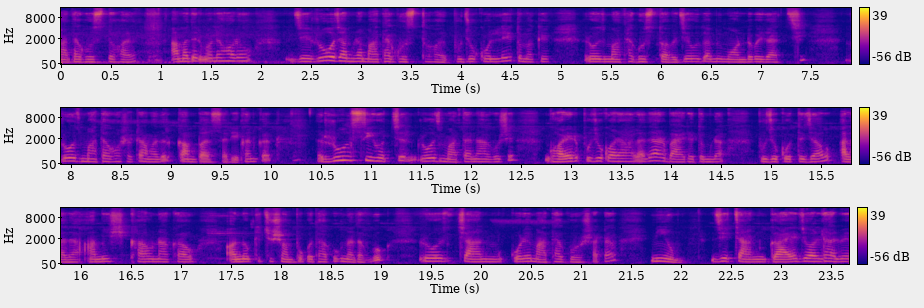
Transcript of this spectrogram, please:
মাথা ঘষতে হয়। আমাদের মনে হলো যে রোজ আমরা মাথা ঘষতে হয়, পুজো করলেই তোমাকে রোজ মাথা ঘষতে হবে। যেহেতু আমি মণ্ডপে যাচ্ছি, রোজ মাথা ঘষাটা আমাদের কম্পালসারি এখানকার রুলসই হচ্ছে রোজ মাথা না ঘষে ঘরের পুজো করা আলাদা আর বাইরে তোমরা পুজো করতে যাও আলাদা। আমিষ খাও না খাও, অন্য কিছু সম্পর্ক থাকুক না থাকুক, রোজ চান করে মাথা ঘষাটা নিয়ম যে চান, গায়ে জল ঢালবে,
